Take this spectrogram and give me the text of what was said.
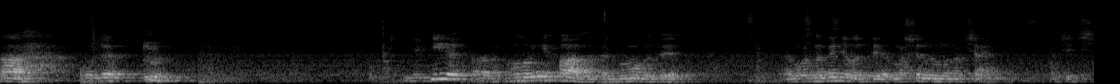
А, Отже, які е, головні фази, так би мовити, е, можна виділити в машинному навчанні? Значить,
